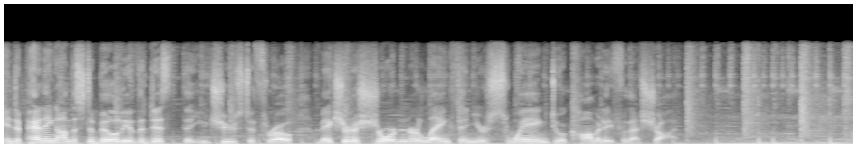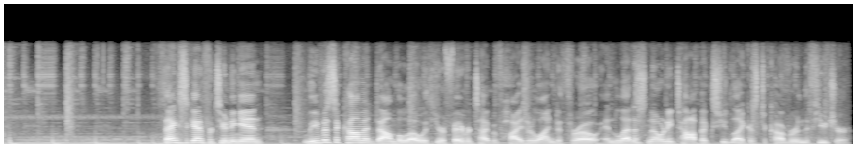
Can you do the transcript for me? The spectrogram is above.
And depending on the stability of the disc that you choose to throw, make sure to shorten or lengthen your swing to accommodate for that shot. Thanks again for tuning in. Leave us a comment down below with your favorite type of hyzer line to throw and let us know any topics you'd like us to cover in the future.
